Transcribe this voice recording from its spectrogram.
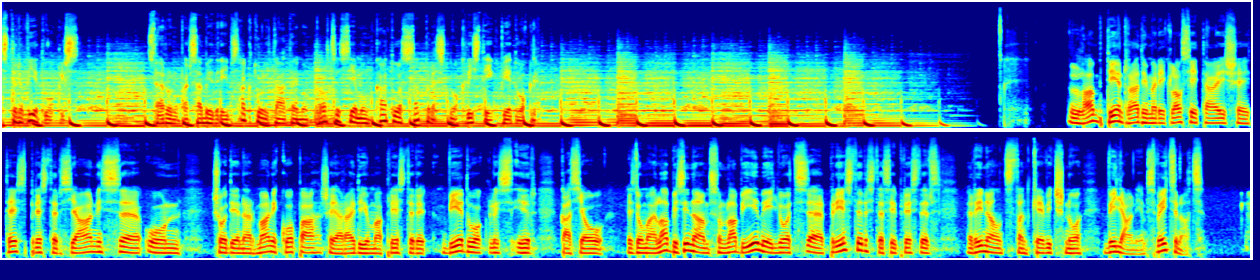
priestera viedoklis. Saruna par sabiedrības aktualitātēm un procesiem un kā tos saprast no kristīga viedokļa. Labdien, rādījumā arī klausītāji, šeit es, priesteris Jānis, un šodien ar mani kopā šajā raidījumā priesteri viedoklis ir, kas jau es domāju, labi zināms un labi iemīļots eh, priesteris, tas ir priesteris Rinalds Stankievičs no Viļāniem. Sveicināts!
